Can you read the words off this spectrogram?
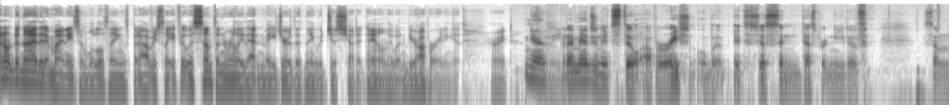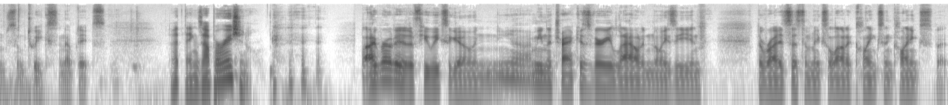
I don't deny that it might need some little things, but obviously, if it was something really that major, then they would just shut it down. They wouldn't be operating it, right? yeah, I mean- but I imagine it's still operational, but it's just in desperate need of some some tweaks and updates. That thing's operational. Well, I wrote it a few weeks ago, and yeah, I mean the track is very loud and noisy, and the ride system makes a lot of clanks and clanks. But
